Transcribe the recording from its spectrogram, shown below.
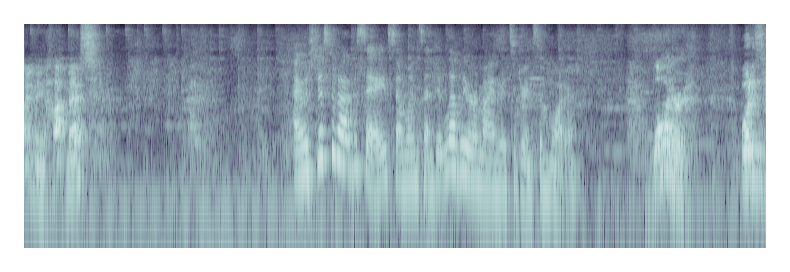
I'm a hot mess. I was just about to say, someone sent a lovely reminder to drink some water. Water. What is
